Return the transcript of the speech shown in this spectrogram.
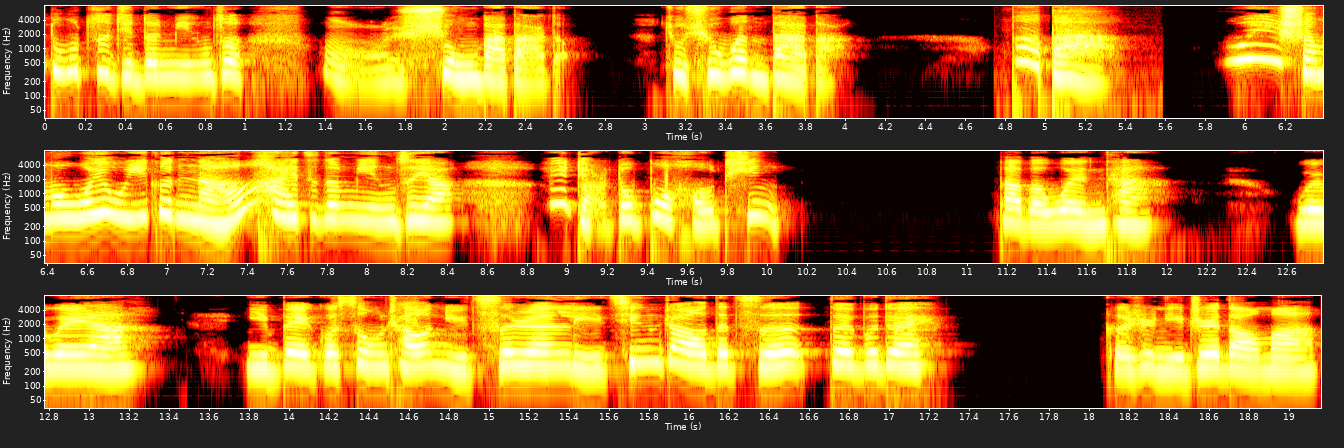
独自己的名字，嗯，凶巴巴的，就去问爸爸：“爸爸，为什么我有一个男孩子的名字呀？一点都不好听。”爸爸问他：“微微啊，你背过宋朝女词人李清照的词，对不对？可是你知道吗？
